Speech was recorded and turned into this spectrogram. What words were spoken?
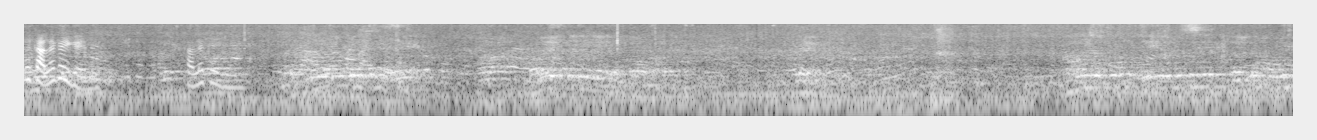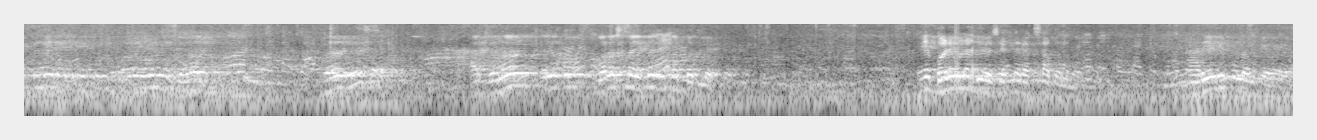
એ કાલે કઈ ગઈ કાલે કઈ જોયું આ જનરલ એ લોકો વર્ષમાં એક જ વખત બદલે. એ ભળેલા દિવસે એટલે રક્ષાબંધન. નારિયેલી પૂનમ કહેવાય.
